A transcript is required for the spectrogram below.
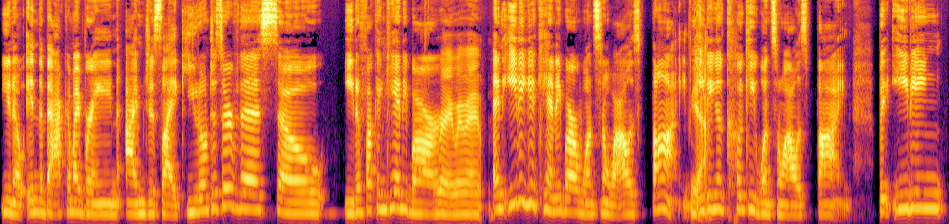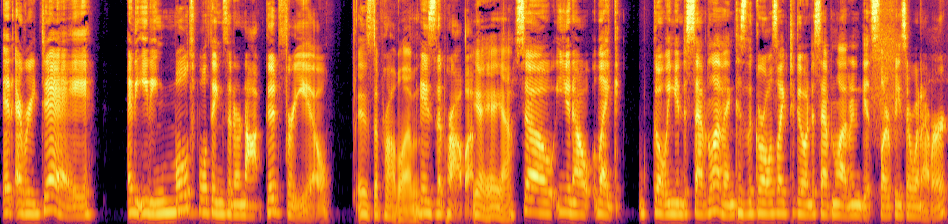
you know, in the back of my brain, I'm just like, you don't deserve this. So eat a fucking candy bar. right, right, right. And eating a candy bar once in a while is fine. Yeah. Eating a cookie once in a while is fine. But eating it every day and eating multiple things that are not good for you Is the problem. is the problem. yeah, yeah, yeah. So, you know, like going into 7 Eleven, because the girls like to go into 7 Eleven and get Slurpees or whatever.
